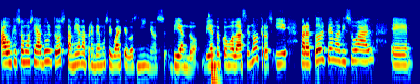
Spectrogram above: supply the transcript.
aunque somos ya adultos, también aprendemos igual que los niños, viendo, viendo cómo lo hacen otros. Y para todo el tema visual, eh,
